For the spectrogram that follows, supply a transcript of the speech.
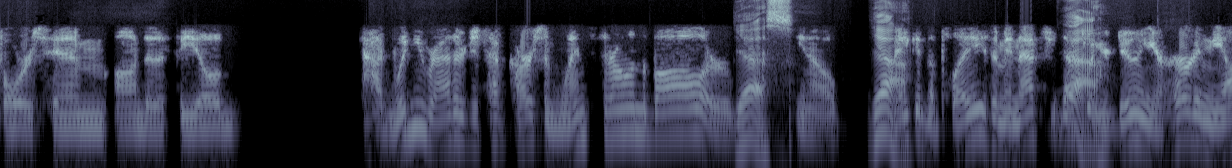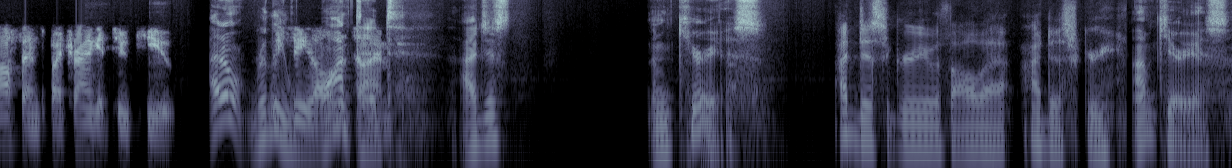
force him onto the field, God, wouldn't you rather just have Carson Wentz throwing the ball, or Yes. you know, Yeah. making the plays? I mean, that's that's Yeah. what you're doing. You're hurting the offense by trying to get too cute. I don't really see it all the want time. it. I just, I'm curious. I disagree with all that. I disagree. I'm curious.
